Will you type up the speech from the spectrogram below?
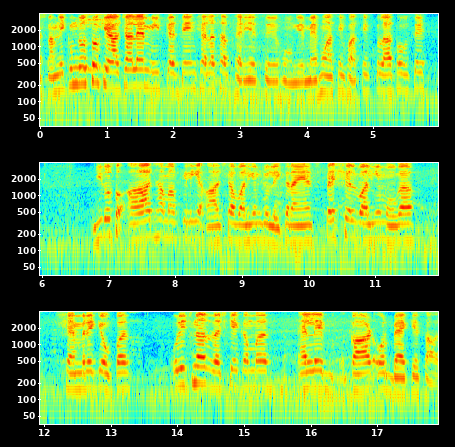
अस्सलाम वालेकुम दोस्तों, क्या हाल चाल है? उम्मीद करते हैं इंशाल्लाह सब खैरियत से होंगे। मैं हूँ आसिफ आसिफ क्लाथ हाउस से। जी दोस्तों, आज हम आपके लिए आज का वॉल्यूम जो लेकर आए हैं, स्पेशल वॉल्यूम होगा शैमरे के ऊपर, ओरिजिनल रश के कमर एल ए कार्ड और बैग के साथ।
